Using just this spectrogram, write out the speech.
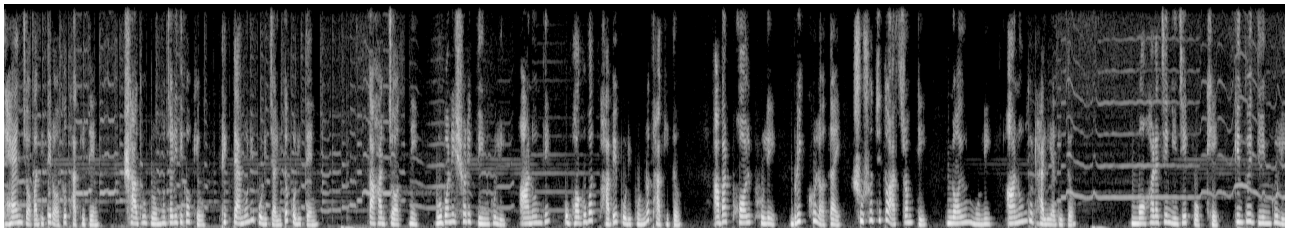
ধ্যান জপাদিতে রত থাকিতেন সাধু ব্রহ্মচারীদিগকেও ঠিক তেমনই পরিচালিত করিতেন। তাহার যত্নে ভুবনেশ্বরের দিনগুলি আনন্দে ও ভগবত ভাবে পরিপূর্ণ থাকিত। আবার ফল ফুলে বৃক্ষলতায় সুসজ্জিত আশ্রমটি নয়ন মনে আনন্দ ঢালিয়া দিত। মহারাজের নিজের পক্ষে কিন্তু এই দিনগুলি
